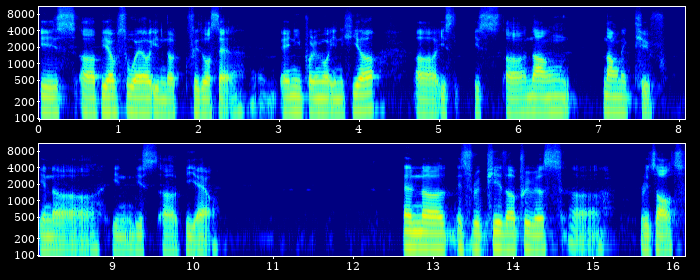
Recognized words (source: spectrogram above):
is uh, behaves well in the feasible set. Any polynomial in here uh, is is uh, non non-negative in the in this uh, BL. And uh, it's repeat the previous uh, results.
